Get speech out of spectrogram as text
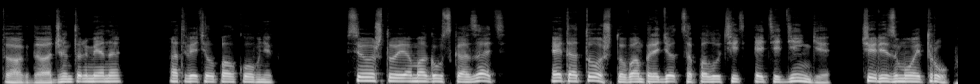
«Тогда, джентльмены, – ответил полковник. «Все, что я могу сказать, это то, что вам придется получить эти деньги через мой труп».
